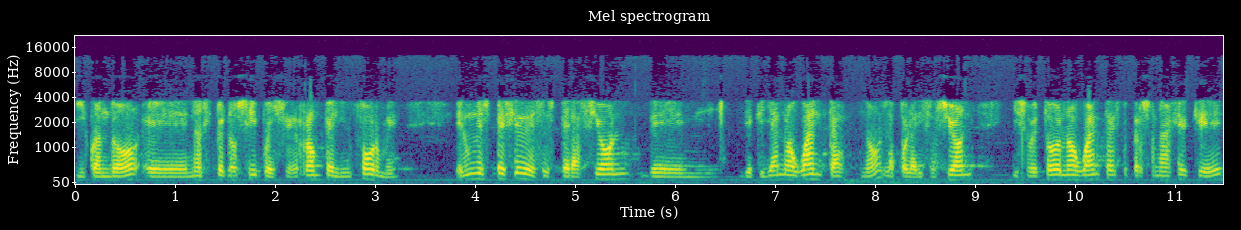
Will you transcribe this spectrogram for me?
y cuando eh, Nancy Pelosi pues rompe el informe en una especie de desesperación de, de que ya no aguanta no la polarización y sobre todo no aguanta este personaje que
